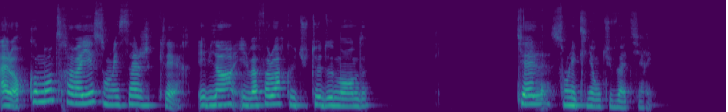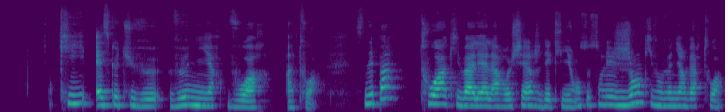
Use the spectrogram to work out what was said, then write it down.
Alors, comment travailler son message clair? Eh bien, il va falloir que tu te demandes quels sont les clients que tu veux attirer. Qui est-ce que tu veux venir voir à toi? Ce n'est pas toi qui vas aller à la recherche des clients, ce sont les gens qui vont venir vers toi.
